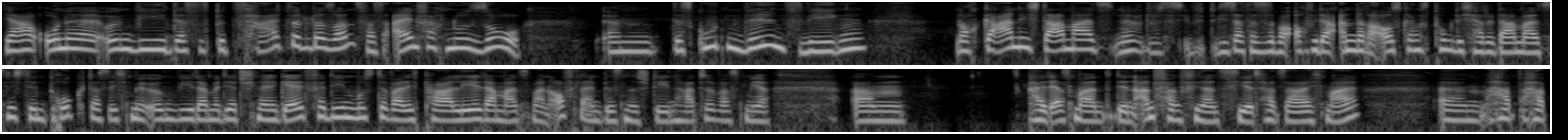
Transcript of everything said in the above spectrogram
ja, ohne irgendwie, dass es bezahlt wird oder sonst was, einfach nur so, ähm, des guten Willens wegen, noch gar nicht damals, ne, das, wie gesagt, das ist aber auch wieder anderer Ausgangspunkt. Ich hatte damals nicht den Druck, dass ich mir irgendwie damit jetzt schnell Geld verdienen musste, weil ich parallel damals mein Offline-Business stehen hatte, was mir ähm, halt erstmal den Anfang finanziert hat, sage ich mal. Ähm, hab, hab,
